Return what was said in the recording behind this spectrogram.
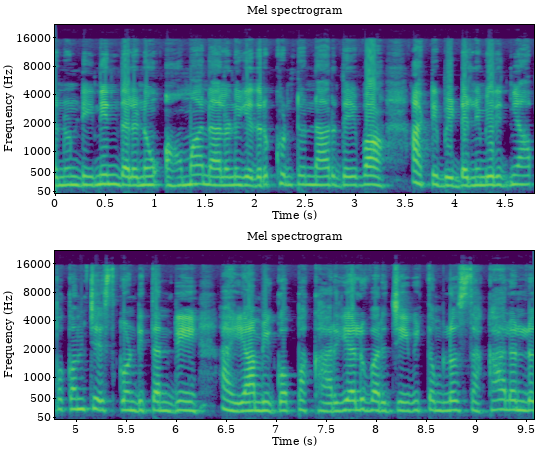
నుండి నిందలను అవమానాలను ఎదుర్కొంటున్నారు దేవా. అట్టి బిడ్డల్ని మీరు జ్ఞాపకం చేసుకోండి తండ్రి. అయ్యా మీ గొప్ప కార్యాలు వారి జీవితంలో సకాలంలో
